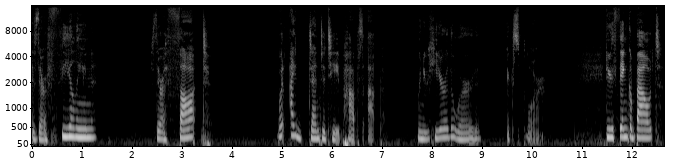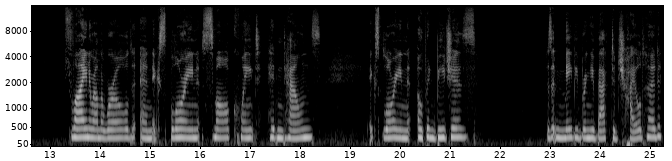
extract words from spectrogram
Is there a feeling? Is there a thought? What identity pops up when you hear the word explore? Do you think about flying around the world and exploring small, quaint, hidden towns? Exploring open beaches? Does it maybe bring you back to childhood?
